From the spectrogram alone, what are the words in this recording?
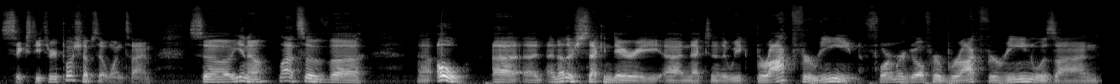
63 push-ups at one time. So you know, lots of. Uh, uh, oh, uh, another secondary uh, Nekton of the week, Brock Vereen, former Gopher Brock Vereen, was on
